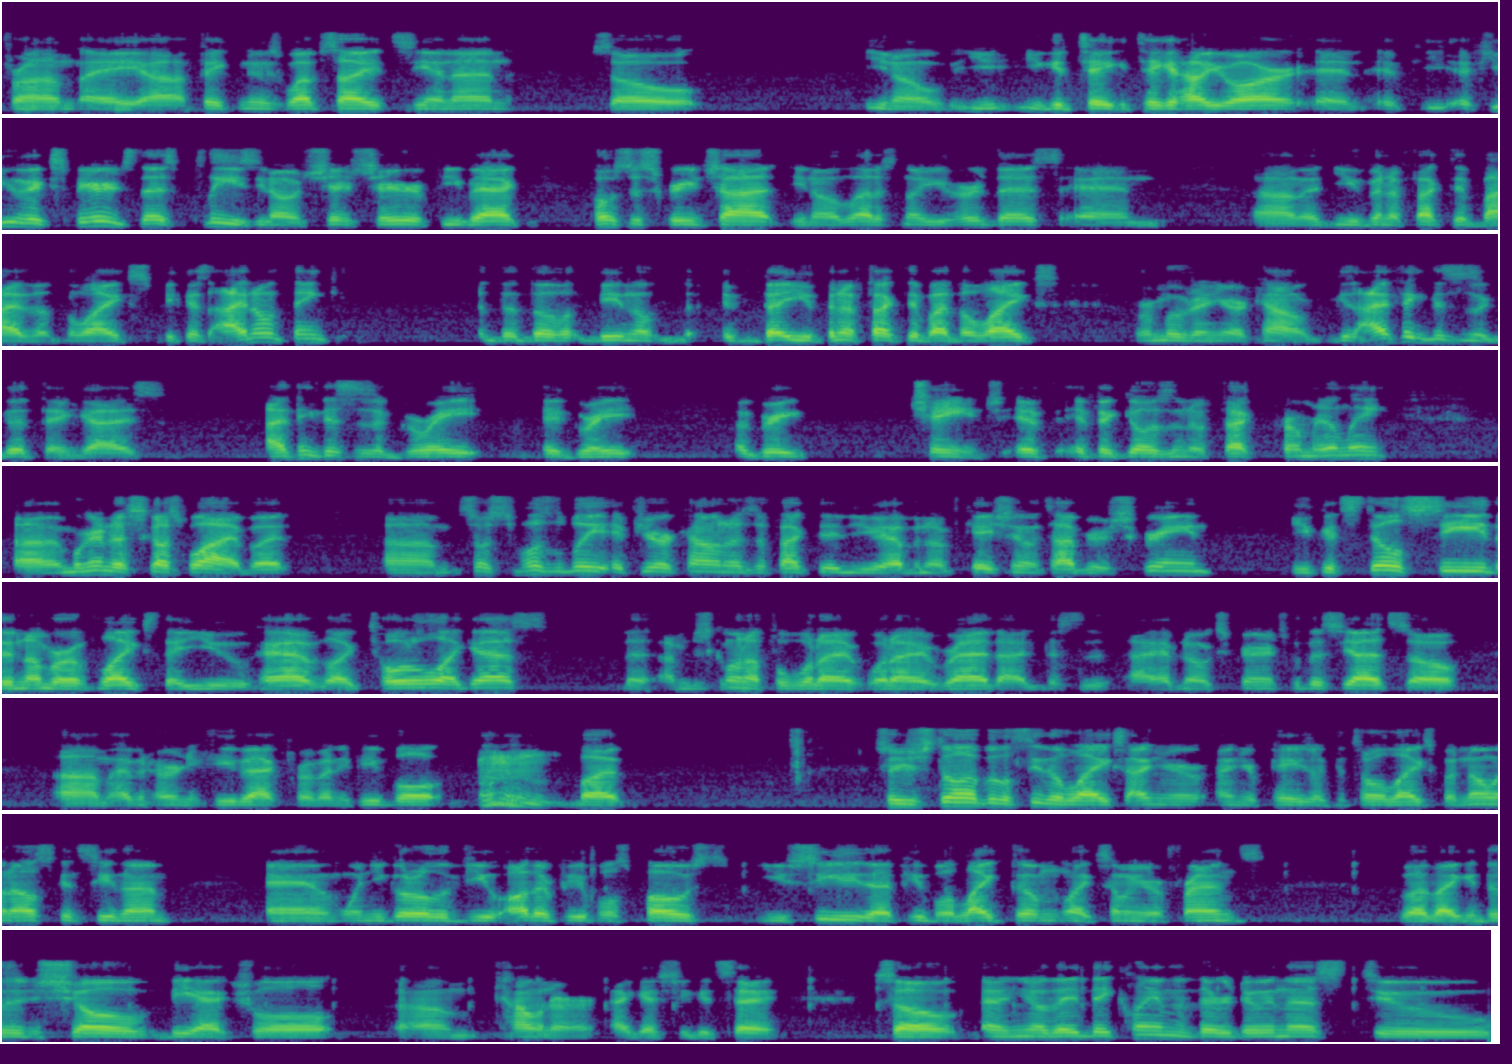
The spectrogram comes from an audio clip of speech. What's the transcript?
from a uh, fake news website, CNN. So you know you, you could take take it how you are, and if you, if you've experienced this, please you know share share your feedback, post a screenshot. You know, let us know you heard this and um, you've been affected by the, the likes because I don't think the, the being the, that you've been affected by the likes removed on your account because I think this is a good thing, guys. I think this is a great, a great, a great change if if it goes into effect permanently. Uh, and we're going to discuss why. But um, so supposedly, if your account is affected, you have a notification on the top of your screen. You could still see the number of likes that you have, like total, I guess. That I'm just going off of what I what I read. I this is, I have no experience with this yet, so um, I haven't heard any feedback from any people. but so you're still able to see the likes on your on your page, like the total likes, but no one else can see them. And when you go to the view other people's posts, you see that people like them, like some of your friends, but like it doesn't show the actual um, counter, I guess you could say. So, and you know, they, they claim that they're doing this to,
